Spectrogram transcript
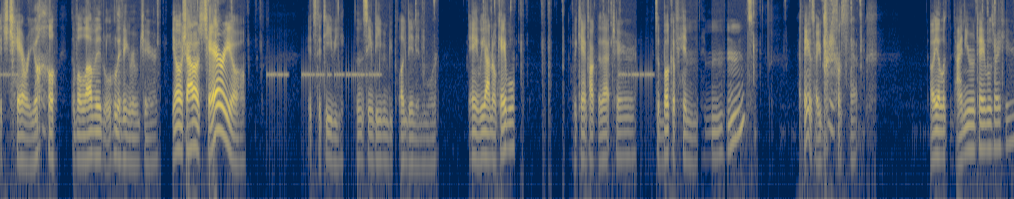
It's Chairiel. The beloved living room chair. Yo, shout out Cheerio! It's the TV. Doesn't seem to even be plugged in anymore. Dang, we got no cable? We can't talk to that chair. It's a book of hymn, hymns? I think that's how you pronounce that. Oh yeah, look, the dining room table's right here.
